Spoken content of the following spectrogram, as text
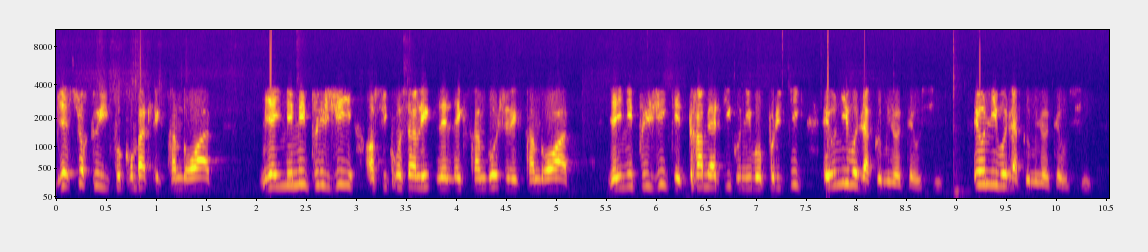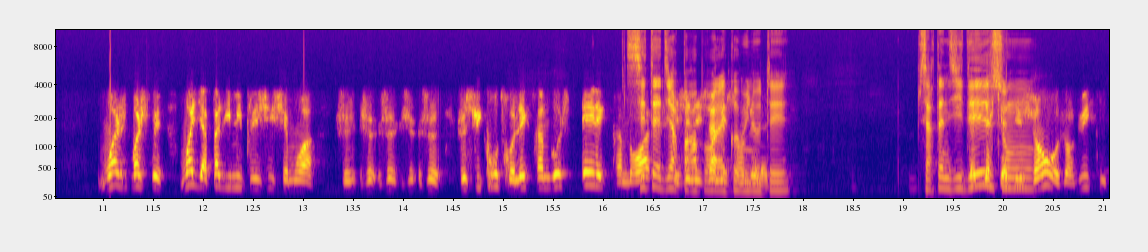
Bien sûr qu'il faut combattre l'extrême droite, mais il y a une hémiplégie en ce qui concerne l'extrême gauche et l'extrême droite. Il y a une hémiplégie qui est dramatique au niveau politique et au niveau de la communauté aussi. Et au niveau de la communauté aussi. Moi, moi, je fais, moi, il n'y a pas d'hémiplégie chez moi. Je, je, je, je, je suis contre l'extrême gauche et l'extrême droite. C'est-à-dire par rapport à la communauté. Certaines idées sont. Il y a des gens aujourd'hui qui,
